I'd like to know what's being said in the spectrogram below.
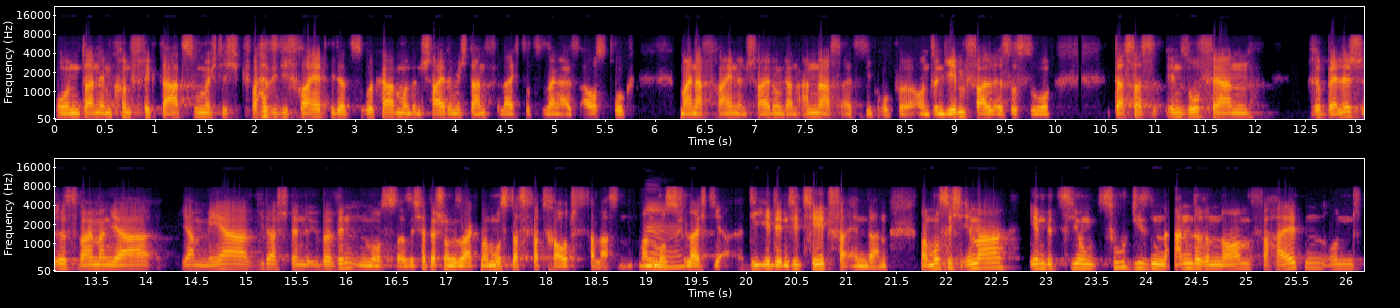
Und dann im Konflikt dazu möchte ich quasi die Freiheit wieder zurückhaben und entscheide mich dann vielleicht sozusagen als Ausdruck meiner freien Entscheidung dann anders als die Gruppe. Und in jedem Fall ist es so, dass das insofern rebellisch ist, weil man ja ja mehr Widerstände überwinden muss. Also ich habe ja schon gesagt, man muss das Vertraut verlassen. Man mhm. muss vielleicht die, die, Identität verändern. Man muss sich immer in Beziehung zu diesen anderen Normen verhalten und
